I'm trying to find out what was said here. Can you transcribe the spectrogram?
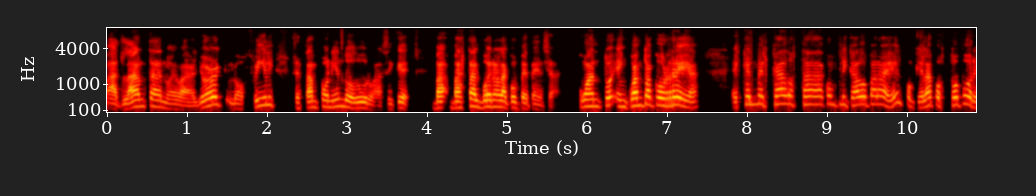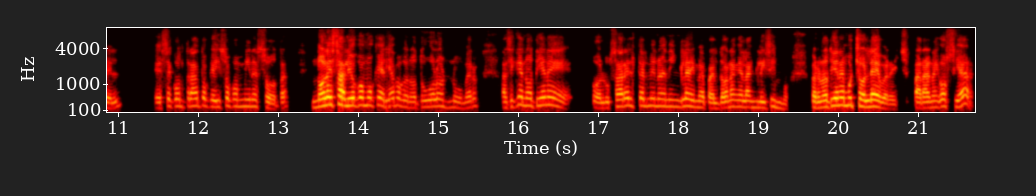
Atlanta, Nueva York, los Phillies, se están poniendo duros, así que va, va a estar buena la competencia. Cuanto, en cuanto a Correa, es que el mercado está complicado para él, porque él apostó por él, ese contrato que hizo con Minnesota, no le salió como quería porque no tuvo los números, así que no tiene, por usar el término en inglés, me perdonan el anglicismo, pero no tiene mucho leverage para negociar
